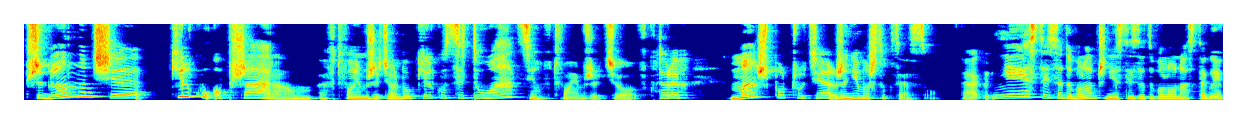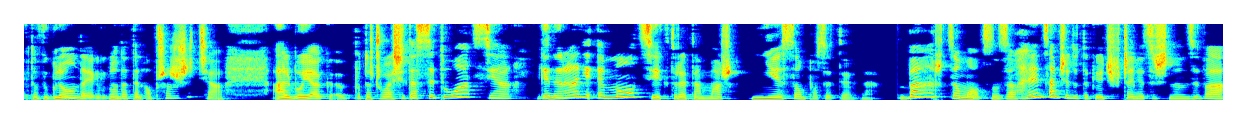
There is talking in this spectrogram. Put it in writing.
przyglądnąć się kilku obszarom w Twoim życiu albo kilku sytuacjom w Twoim życiu, w których masz poczucie, że nie masz sukcesu. Tak? Nie jesteś zadowolony, czy nie jesteś zadowolona z tego, jak to wygląda, jak wygląda ten obszar życia, albo jak potoczyła się ta sytuacja. Generalnie emocje, które tam masz, nie są pozytywne. Bardzo mocno zachęcam Cię do takiego ćwiczenia, co się nazywa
